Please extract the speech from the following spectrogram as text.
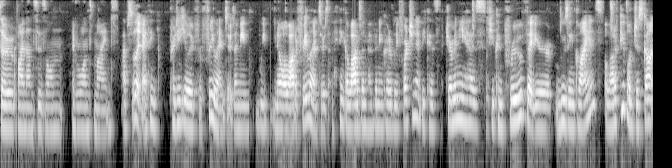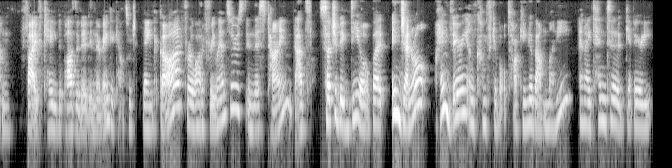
So, finances on everyone's minds. Absolutely. I think particularly for freelancers. I mean, we know a lot of freelancers, and I think a lot of them have been incredibly fortunate because Germany has, if you can prove that you're losing clients, a lot of people have just gotten 5k deposited in their bank accounts, which thank God for a lot of freelancers in this time. That's such a big deal. But in general, I'm very uncomfortable talking about money, and I tend to get very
